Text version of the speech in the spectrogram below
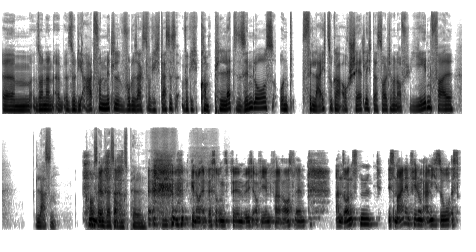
ähm, sondern äh, so die Art von Mittel, wo du sagst, wirklich, das ist wirklich komplett sinnlos und vielleicht sogar auch schädlich, das sollte man auf jeden Fall lassen. Puh, Außer Entwässerungspillen. genau, Entwässerungspillen würde ich auf jeden Fall rausnehmen. Ansonsten ist meine Empfehlung eigentlich so, es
